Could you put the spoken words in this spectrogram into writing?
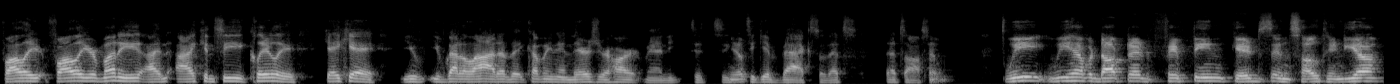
follow follow your money I I can see clearly KK you've you've got a lot of it coming and there's your heart man to to, yep. to give back so that's that's awesome. Yep we we have adopted 15 kids in south india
